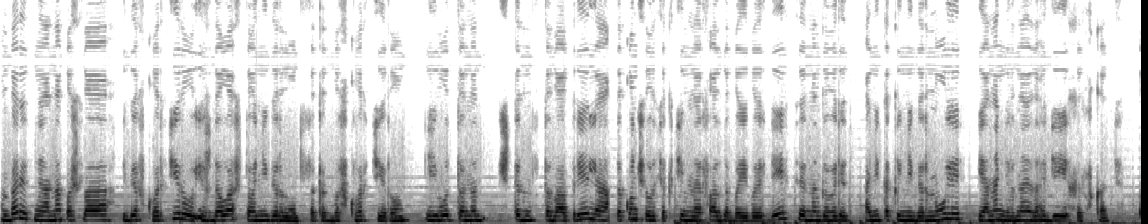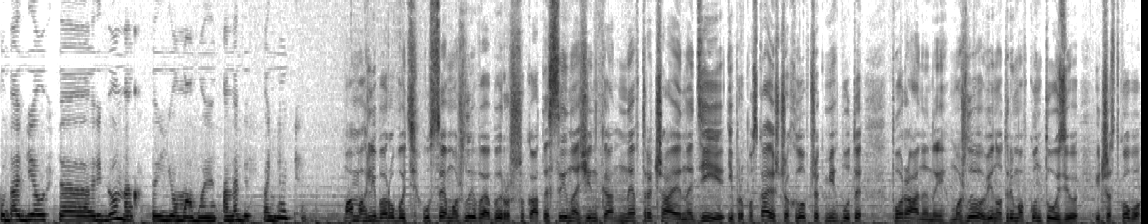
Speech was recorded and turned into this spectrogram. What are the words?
березня она пошла к себе в квартиру и ждала, что они вернутся как бы в квартиру. И вот она 14 апреля закончилась активная фаза боевых действий, она говорит, они так и не вернулись, и она не знает, где их искать. Куда делся ребенок с ее мамой, она без понятия. Мама Гліба робить усе можливе, аби розшукати сина. Жінка не втрачає надії і припускає, що хлопчик міг бути поранений. Можливо, він отримав контузію і частково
